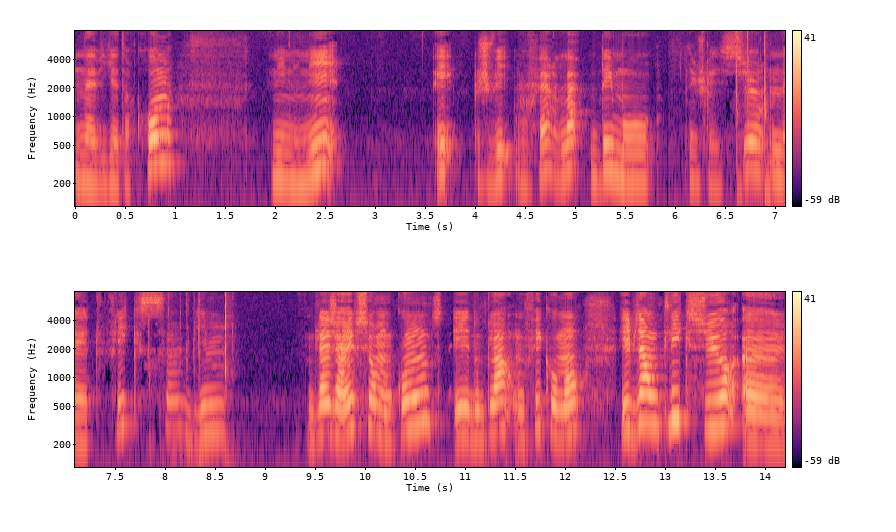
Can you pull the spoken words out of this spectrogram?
navigateur Chrome. Ni, ni, ni. Et je vais vous faire la démo. Et je vais sur Netflix, bim. Donc là, j'arrive sur mon compte et donc là, on fait comment? Eh bien, on clique sur euh,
